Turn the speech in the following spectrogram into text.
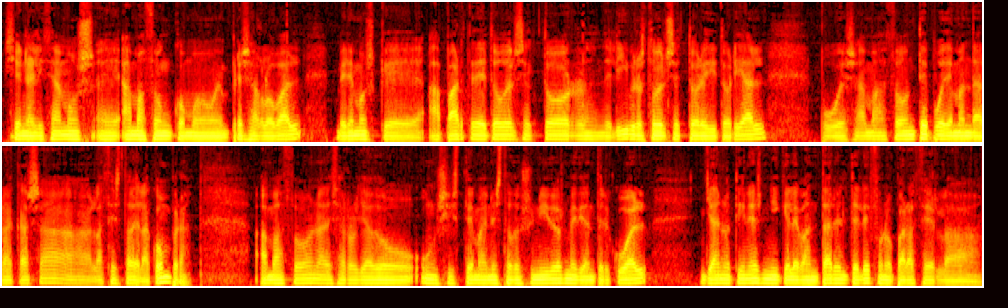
Si analizamos eh, Amazon como empresa global, veremos que aparte de todo el sector de libros, todo el sector editorial, pues Amazon te puede mandar a casa la cesta de la compra. Amazon ha desarrollado un sistema en Estados Unidos mediante el cual ya no tienes ni que levantar el teléfono para hacer la,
